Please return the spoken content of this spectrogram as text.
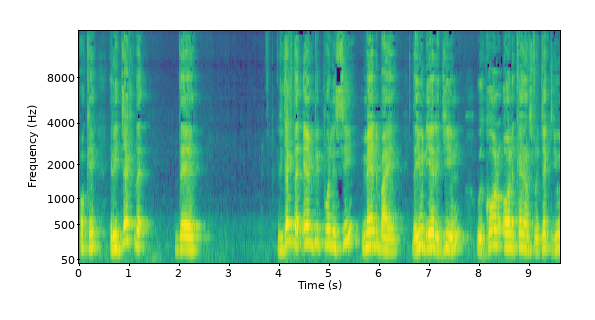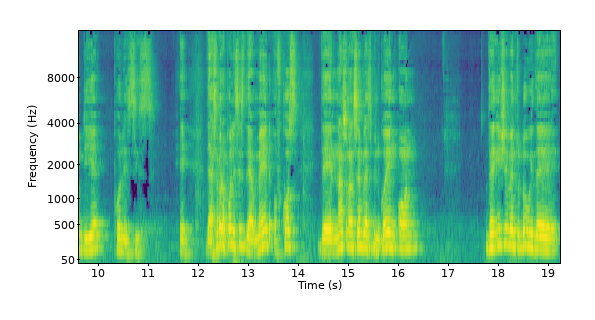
Okay. Reject the the reject the MP policy made by the UDA regime we call on Kenyans to reject UDA policies. Hey, there are several policies they have made. Of course, the National Assembly has been going on. The issue even to do with the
